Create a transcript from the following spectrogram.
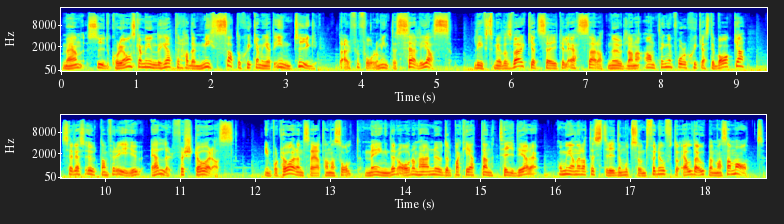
men sydkoreanska myndigheter hade missat att skicka med ett intyg, därför får de inte säljas. Livsmedelsverket säger till SR att nudlarna antingen får skickas tillbaka, säljas utanför EU eller förstöras. Importören säger att han har sålt mängder av de här nudelpaketen tidigare och menar att det strider mot sunt förnuft att elda upp en massa mat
